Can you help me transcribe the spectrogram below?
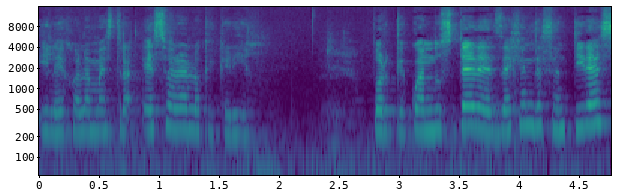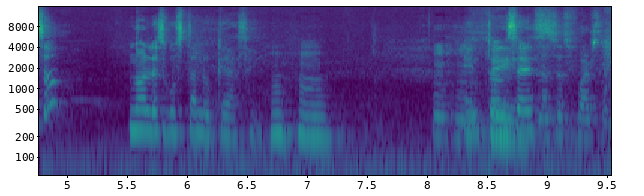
Y le dijo a la maestra, eso era lo que quería. Porque cuando ustedes dejen de sentir eso, no les gusta lo que hacen. Entonces, No se esfuerzan.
